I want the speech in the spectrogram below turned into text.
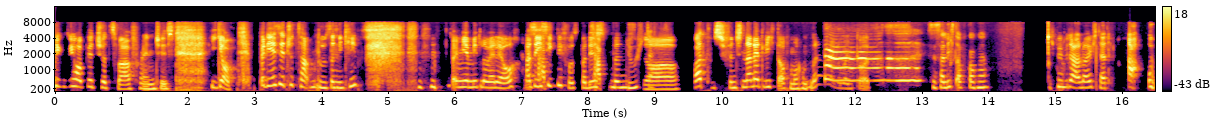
Ich habe jetzt schon zwei Franchises. Ja, bei dir ist jetzt schon Zappenduster, Niki. bei mir mittlerweile auch. Also ich sehe die fast. Bei dir ist Zappenduster. Ja. Was? Ich finde noch nicht Licht aufmachen. Nein, oh mein Gott. Ist das ein Licht aufgegangen? Ich bin wieder erleuchtet. Ah, oh,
